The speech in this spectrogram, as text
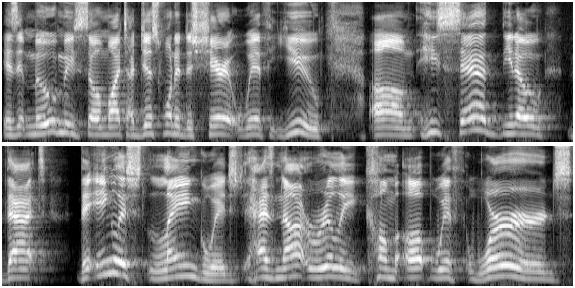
is it moved me so much. I just wanted to share it with you. Um, he said, you know, that the English language has not really come up with words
